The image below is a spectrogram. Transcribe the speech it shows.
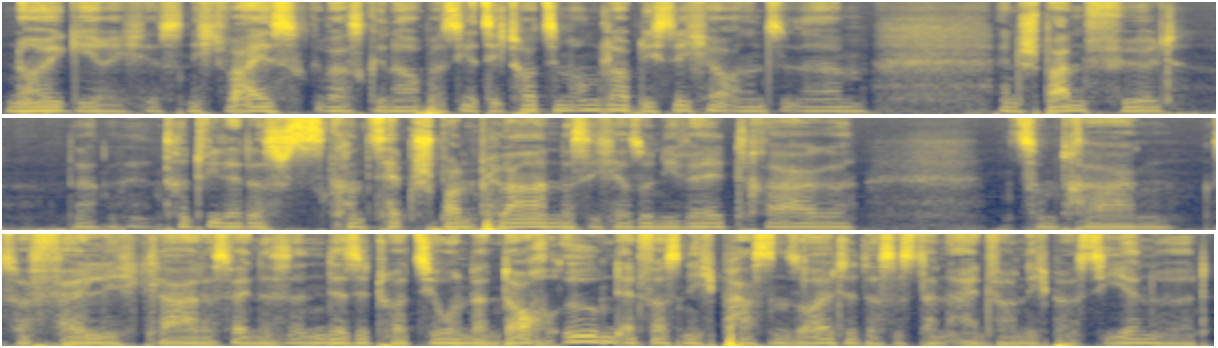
neugierig ist, nicht weiß, was genau passiert, sich trotzdem unglaublich sicher und ähm, entspannt fühlt. Da tritt wieder das Konzept Spannplan, das ich ja so in die Welt trage, zum Tragen. Es war völlig klar, dass wenn es in der Situation dann doch irgendetwas nicht passen sollte, dass es dann einfach nicht passieren wird.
